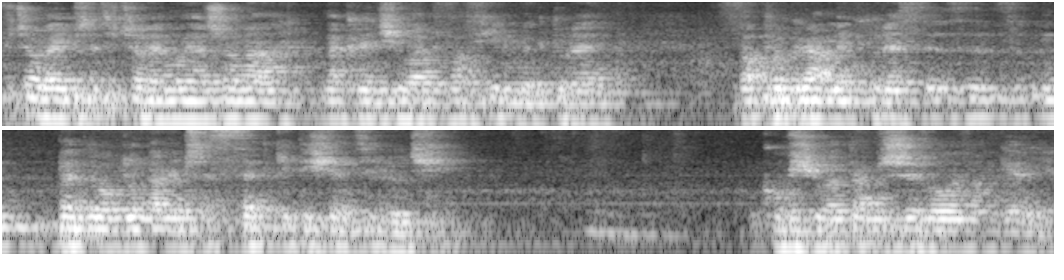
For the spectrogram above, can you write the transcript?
Wczoraj i przedwczoraj moja żona nakręciła dwa filmy, które, dwa programy, które z, z, z, będą oglądane przez setki tysięcy ludzi. Głosiła tam żywą Ewangelię.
